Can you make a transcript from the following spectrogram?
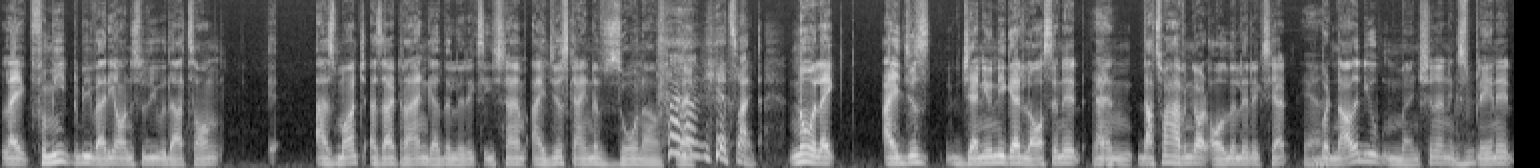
like for me to be very honest with you with that song, eh, as much as I try and get the lyrics each time, I just kind of zone out. Like, yeah, it's fine. no, like I just genuinely get lost in it, Yeah. and that's why I haven't got all the lyrics yet. Yeah. Mm-hmm. But now that you mention and explain it,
